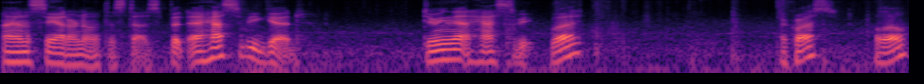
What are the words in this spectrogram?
I honestly, I don't know what this does, but it has to be good. Doing that has to be... What? A quest? Hello?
